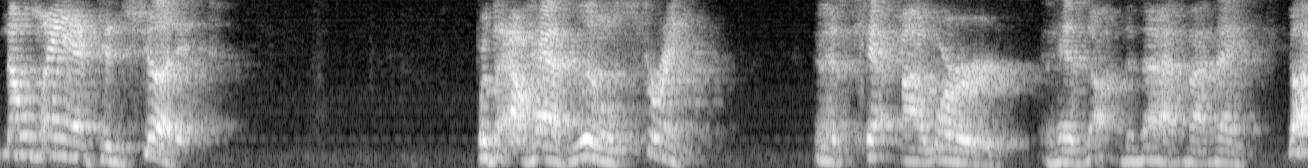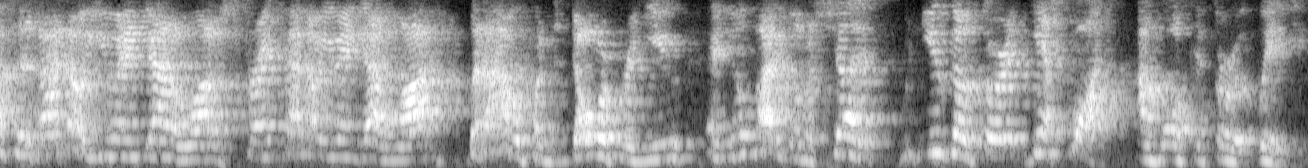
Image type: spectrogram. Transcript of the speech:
No man can shut it. For thou hast little strength, and hast kept my word, and hast not denied my name. God says, I know you ain't got a lot of strength. I know you ain't got a lot, but I opened the door for you, and nobody's going to shut it. When you go through it, guess what? I'm walking through it with you.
